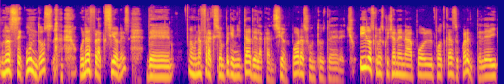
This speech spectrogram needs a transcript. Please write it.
unos segundos, unas fracciones de una fracción pequeñita de la canción por asuntos de derecho. Y los que me escuchan en Apple Podcast, recuerden, denle ahí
